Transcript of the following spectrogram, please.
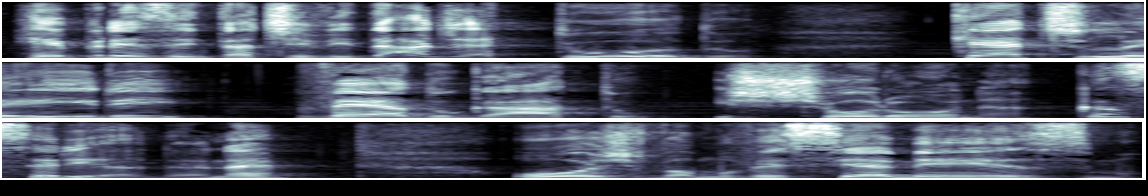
representatividade é tudo. Cat Lady, véia do gato e chorona, canceriana, né? Hoje vamos ver se é mesmo.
